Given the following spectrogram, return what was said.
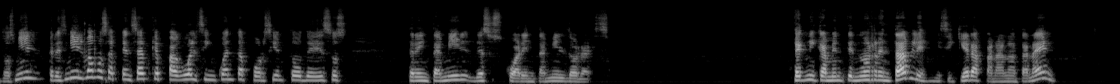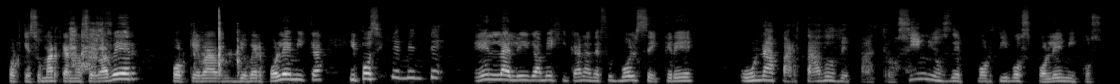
dos mil, tres mil. Vamos a pensar que pagó el 50% de esos 30 mil, de esos 40 mil dólares. Técnicamente no es rentable, ni siquiera para Natanael, porque su marca no se va a ver, porque va a llover polémica y posiblemente en la Liga Mexicana de Fútbol se cree un apartado de patrocinios deportivos polémicos.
